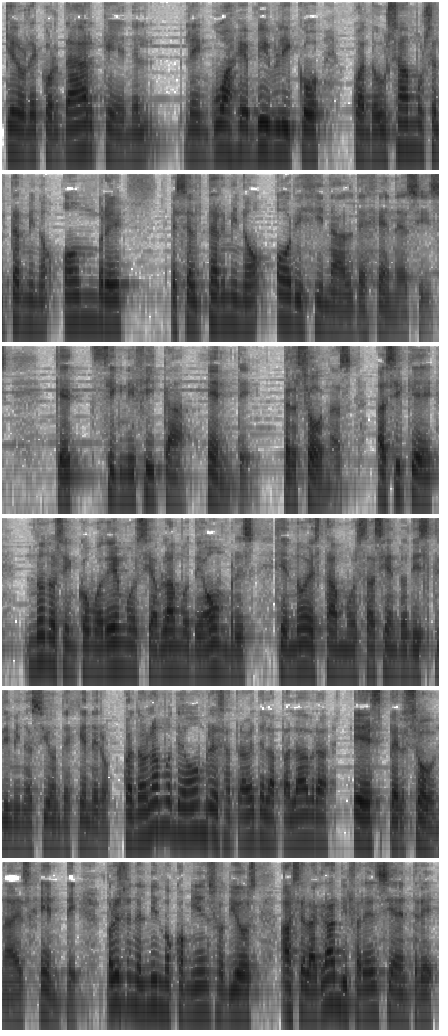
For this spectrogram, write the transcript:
Quiero recordar que en el lenguaje bíblico, cuando usamos el término hombre, es el término original de Génesis que significa gente, personas. Así que no nos incomodemos si hablamos de hombres, que no estamos haciendo discriminación de género. Cuando hablamos de hombres a través de la palabra es persona, es gente. Por eso en el mismo comienzo Dios hace la gran diferencia entre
